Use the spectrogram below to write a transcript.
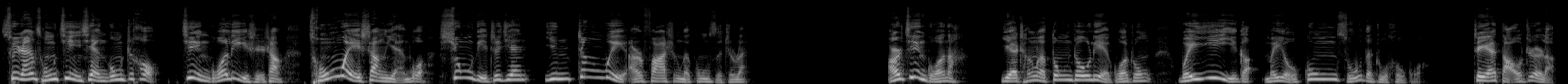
虽然从晋献公之后，晋国历史上从未上演过兄弟之间因争位而发生的公子之乱，而晋国呢，也成了东周列国中唯一一个没有公族的诸侯国。这也导致了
